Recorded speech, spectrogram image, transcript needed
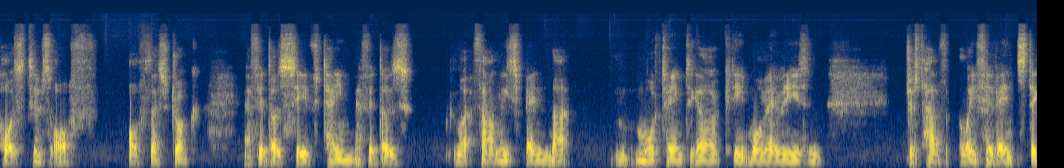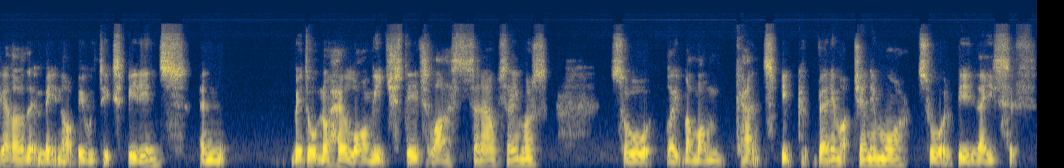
positives of of this drug. If it does save time, if it does let families spend that more time together, create more memories, and just have life events together that might not be able to experience. And we don't know how long each stage lasts in Alzheimer's. So, like my mum can't speak very much anymore. So it would be nice if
